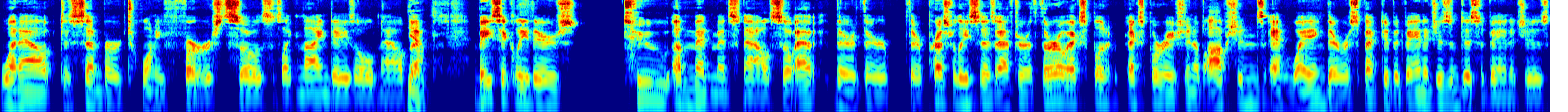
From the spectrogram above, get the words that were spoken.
went out December 21st, so it's like nine days old now. But Yeah. basically, there's two amendments now. So uh, their their their press release says after a thorough expl- exploration of options and weighing their respective advantages and disadvantages,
